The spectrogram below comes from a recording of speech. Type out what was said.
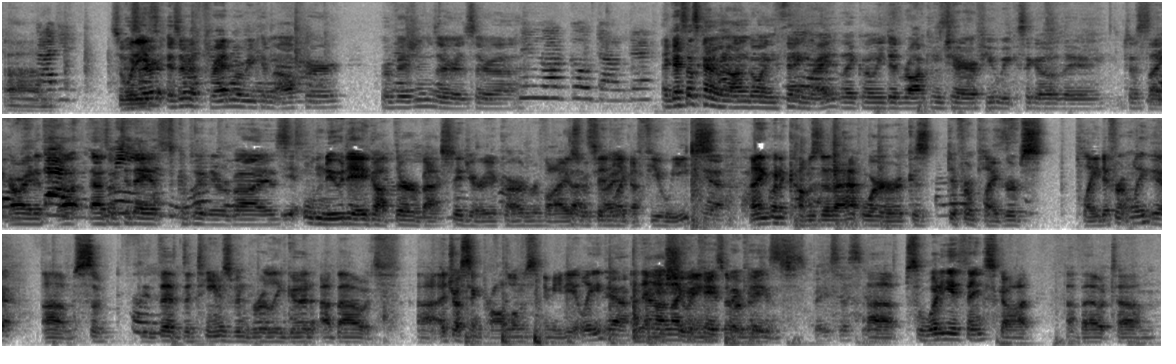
Um, so what is, do you there, is there a thread where we can offer revisions, or is there a... Do not go down there. I guess that's kind of an ongoing thing, right? Like when we did Rocking Chair a few weeks ago, they just like, all right, it's uh, as of today, it's completely revised. Yeah, well, New Day got their backstage area card revised That's within right. like a few weeks. Yeah. I think when it comes to that, where because different play groups play differently, Yeah. um, so the, the the team's been really good about uh, addressing problems immediately, Yeah. and then on like a issuing case the revisions. case basis. Yeah. Uh, so what do you think, Scott, about um,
